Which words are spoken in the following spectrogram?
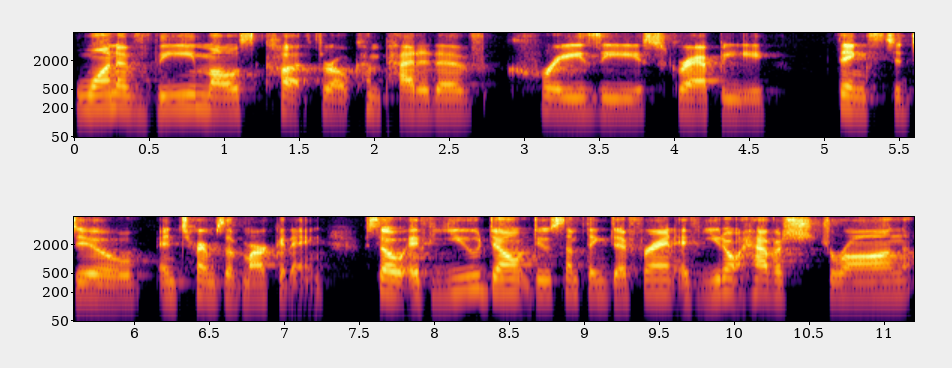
one of the most cutthroat, competitive, crazy, scrappy things to do in terms of marketing. So if you don't do something different, if you don't have a strong,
